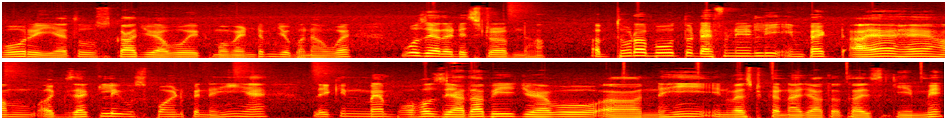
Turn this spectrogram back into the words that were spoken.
हो रही है तो उसका जो है वो एक मोमेंटम जो बना हुआ है वो ज़्यादा डिस्टर्ब ना अब थोड़ा बहुत तो डेफिनेटली इम्पैक्ट आया है हम एग्जैक्टली exactly उस पॉइंट पे नहीं हैं। लेकिन मैं बहुत ज़्यादा भी जो है वो आ, नहीं इन्वेस्ट करना चाहता था इस गेम में।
